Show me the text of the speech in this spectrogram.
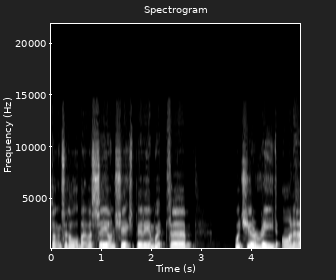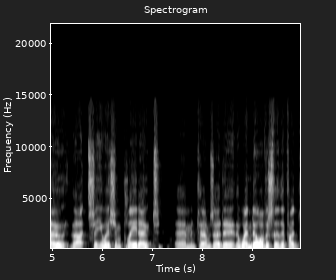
had a little bit of a say on Shakespeare. And what, uh, what's your read on how that situation played out um, in terms of the the window? Obviously, they've had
